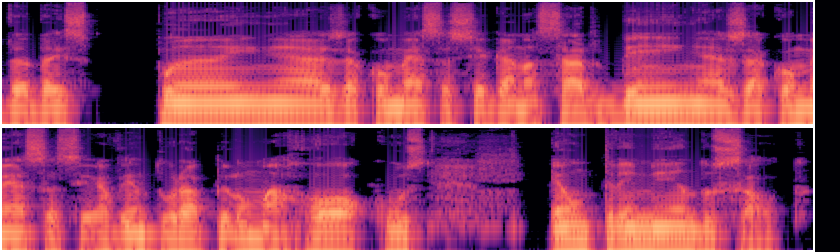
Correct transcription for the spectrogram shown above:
da, da Espanha, já começa a chegar na Sardenha, já começa a se aventurar pelo Marrocos. É um tremendo salto.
